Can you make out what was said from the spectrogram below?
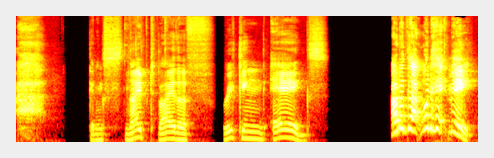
Ah, getting sniped by the freaking eggs. How did that one hit me?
